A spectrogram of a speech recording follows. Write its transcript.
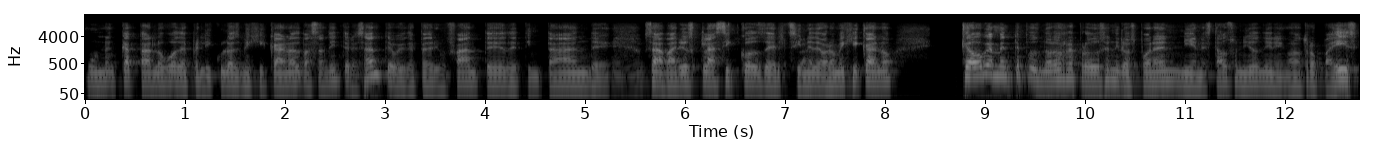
un, catálogo de películas mexicanas bastante interesante, güey, de Pedro Infante, de Tintán, de, o sea, varios clásicos del cine de oro mexicano, que obviamente pues no los reproducen ni los ponen ni en Estados Unidos ni en ningún otro país.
